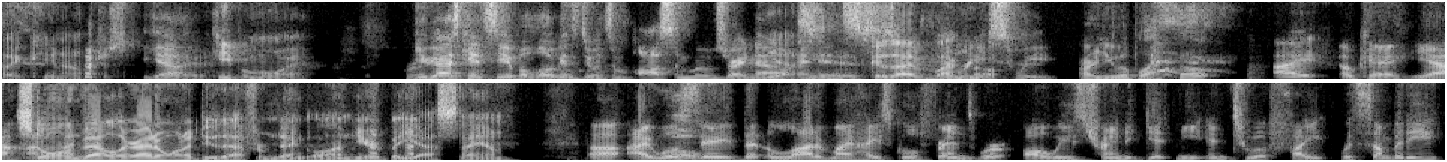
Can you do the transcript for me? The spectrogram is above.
Like, you know, just Yeah. Keep them away. You guys can't see it, but Logan's doing some awesome moves right now. Yes. and He it's. Because I have black pretty belt. sweet. Are you a black belt? I okay, yeah. I'm- Stolen I'm- valor. I don't want to do that from Dangle on here, but yes, I am. Uh, I will Whoa. say that a lot of my high school friends were always trying to get me into a fight with somebody,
